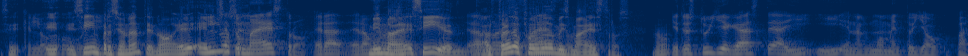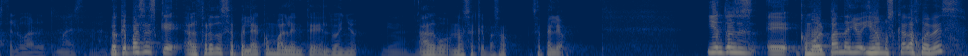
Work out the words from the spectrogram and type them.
Sí, Qué loco, Eh, sí güey. impresionante, ¿no? Él, él O sea, no tu se- maestro. Era, era Mi maestro, sí. era Alfredo fue uno de mis maestros. ¿no? Y entonces tú llegaste ahí y en algún momento ya ocupaste el lugar de tu maestro, ¿no? Lo que pasa es que Alfredo se pelea con Valente, el dueño. Algo, no sé qué pasó. Se peleó. Y entonces, eh, como el panda y yo íbamos cada jueves,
